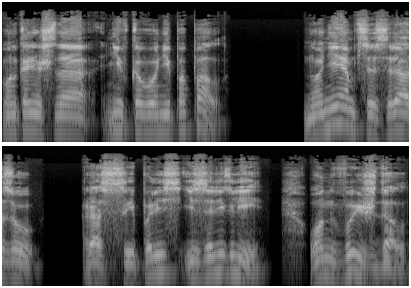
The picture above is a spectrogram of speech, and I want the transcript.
Он, конечно, ни в кого не попал, но немцы сразу рассыпались и залегли. Он выждал,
